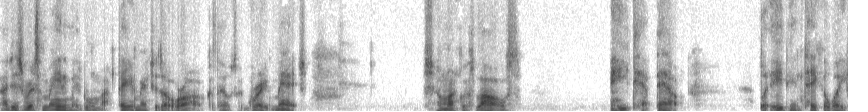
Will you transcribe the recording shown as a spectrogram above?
Not just WrestleMania match, but one of my favorite matches overall because that was a great match. Shawn Michaels lost and he tapped out. But it didn't take away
